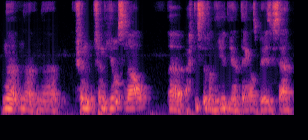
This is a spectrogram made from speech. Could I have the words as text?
Ne, ne, ik vind, vind heel snel uh, artiesten van hier die in het Engels bezig zijn.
